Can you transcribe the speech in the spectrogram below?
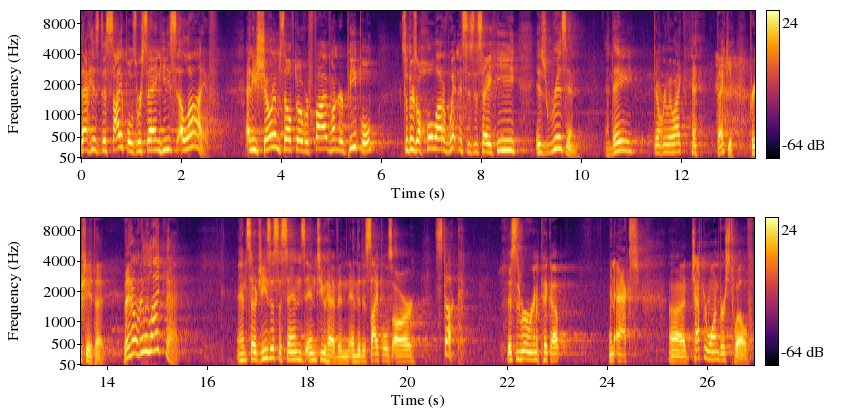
that his disciples were saying he's alive. And he's shown himself to over 500 people. So there's a whole lot of witnesses to say he is risen. And they don't really like that. Thank you. Appreciate that. They don't really like that. And so Jesus ascends into heaven, and the disciples are stuck. This is where we're going to pick up in Acts uh, chapter 1, verse 12.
